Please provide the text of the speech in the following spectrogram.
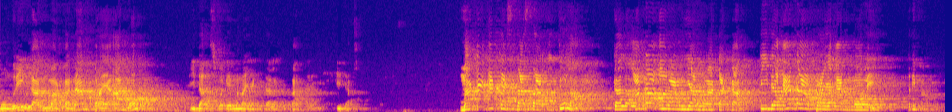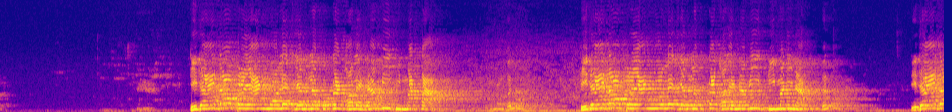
memberikan makanan perayaan no? tidak sebagaimana yang kita lakukan hari tidak. Maka atas dasar itulah kalau ada orang yang mengatakan tidak ada perayaan Maulid, terima. Tidak ada perayaan Maulid yang dilakukan oleh Nabi di Makkah. Memang benar. Tidak ada perayaan Maulid yang dilakukan oleh Nabi di Madinah. Benar. Tidak ada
